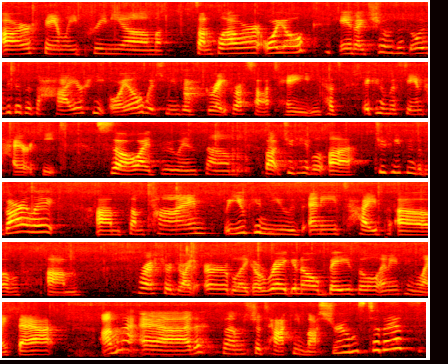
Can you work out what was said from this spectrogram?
our family premium sunflower oil. And I chose this oil because it's a higher heat oil, which means it's great for sauteing because it can withstand higher heat. So I threw in some, about two table, uh, two teaspoons of garlic, um, some thyme, but you can use any type of um, fresh or dried herb like oregano, basil, anything like that. I'm gonna add some shiitake mushrooms to this.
